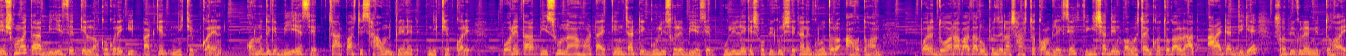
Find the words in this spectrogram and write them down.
এ সময় তারা বিএসএফকে লক্ষ্য করে ইট পাটকেল নিক্ষেপ করেন। অন্যদিকে বিএসএফ চার পাঁচটি সাউন্ড গ্রেনেড নিক্ষেপ করে। পরে তারা পিছু না হটায় তিন চারটি গুলি সরে বিএসএফ। গুলি লেগে শফিকুল সেখানে গুরুতর আহত হন। পরে দোয়ারা বাজার উপজেলা স্বাস্থ্য কমপ্লেক্সে চিকিৎসাধীন অবস্থায় গতকাল রাত আড়াইটার দিকে শফিকুলের মৃত্যু হয়।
